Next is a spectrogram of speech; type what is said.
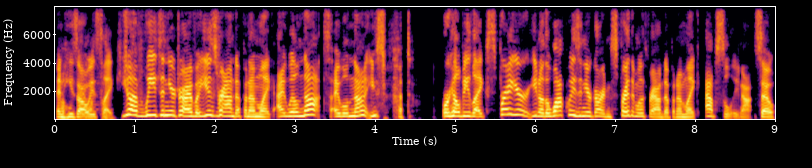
And Oh, he's always like, You have weeds in your driveway, use Roundup. And I'm like, I will not. I will not use Roundup. Or he'll be like, spray your, you know, the walkways in your garden, spray them with Roundup. And I'm like, absolutely not. So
